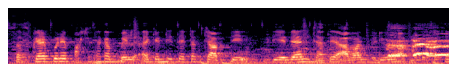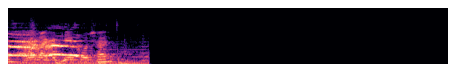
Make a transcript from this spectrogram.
সাবস্ক্রাইব করে পাশে থাকা বেল আইকনটিতে একটা চাপ দিয়ে দিয়ে দেন যাতে আমার ভিডিও আপনাদের কাছে সবার আগে দিয়ে পৌঁছায়।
